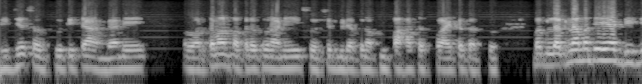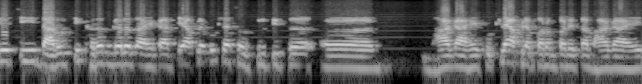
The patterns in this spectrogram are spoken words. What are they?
डीजे संस्कृतीच्या अंगाने वर्तमानपत्रातून आणि सोशल मीडियातून आपण पाहत असतो ऐकत असतो. मग लग्नामध्ये या डीजेची दारूची खरंच गरज आहे का? ते आपल्या कुठल्या संस्कृतीचं अं, भाग आहे? कुठल्या आपल्या परंपरेचा भाग आहे?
